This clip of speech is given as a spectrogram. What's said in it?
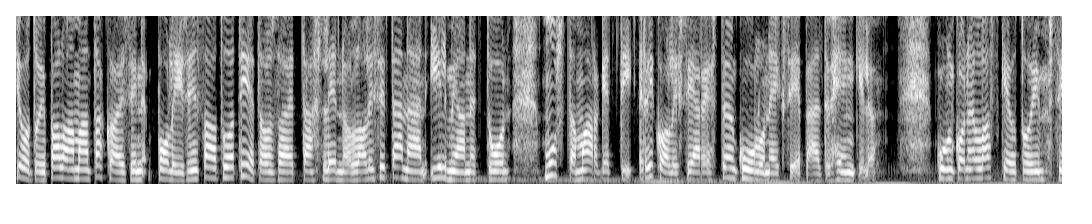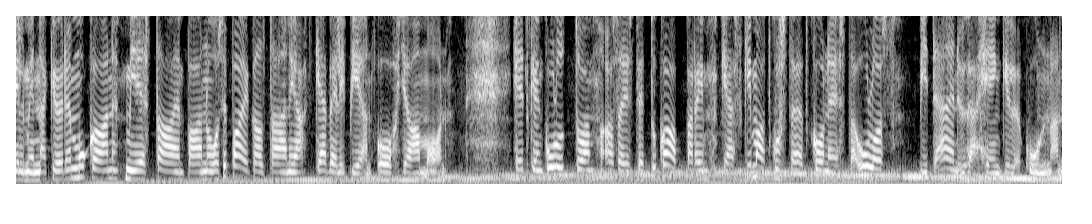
joutui palaamaan takaisin poliisin saatua tietoonsa, että lennolla olisi tänään ilmiannettuun musta marketti rikollisjärjestöön kuuluneeksi epäilty henkilö. Kun kone laskeutui, silminnäköiden mukaan mies taaempaa nousi paikaltaan ja käveli pian ohjaamoon. Hetken kuluttua aseistettu kaappari käski matkustajat koneesta ulos, pitäen yhä henkilökunnan.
